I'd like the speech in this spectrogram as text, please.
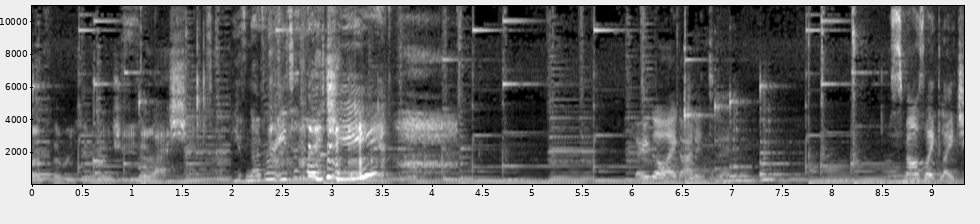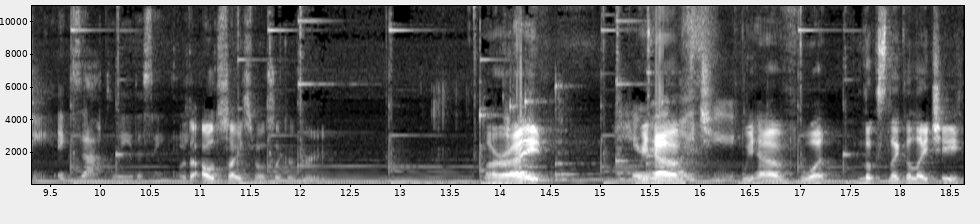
I've never eaten a lychee either. Delicious. You've never eaten lychee? there you go. I got into it. It smells like lychee. Exactly the same But thing. the outside smells like a grape. All right, Hairy we have lychee. we have what looks like a lychee.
